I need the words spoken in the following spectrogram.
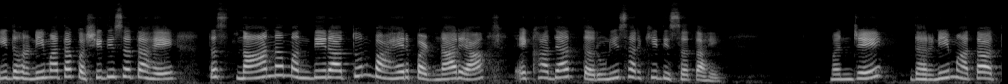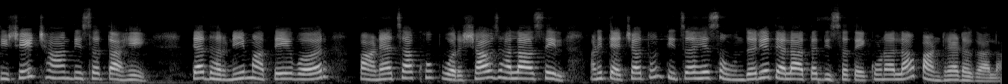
ही धरणी माता कशी दिसत आहे? तर स्नान मंदिरातून बाहेर पडणाऱ्या एखाद्या तरुणीसारखी दिसत आहे. म्हणजे धरणी माता अतिशय छान दिसत आहे. त्या धरणी मातेवर पाण्याचा खूप वर्षाव झाला असेल आणि त्याच्यातून तिचं हे सौंदर्य त्याला आता दिसत आहे. कोणाला? पांढऱ्या ढगाला.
